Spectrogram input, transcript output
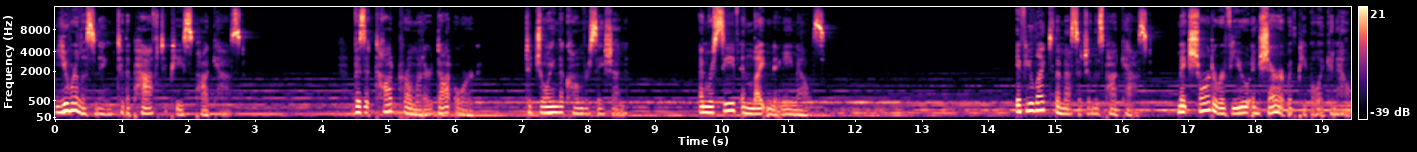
You are listening to the Path to Peace podcast visit toddperlmutter.org to join the conversation and receive enlightening emails. If you liked the message in this podcast, make sure to review and share it with people it can help.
